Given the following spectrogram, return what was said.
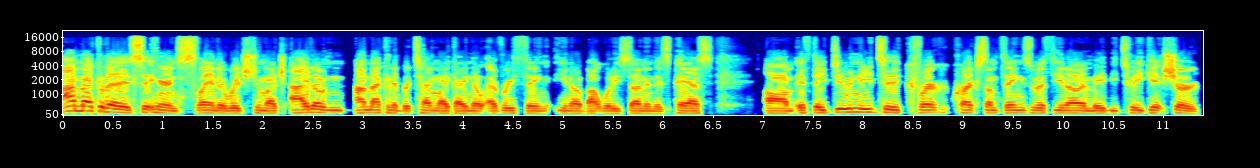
I'm not going to sit here and slander Ridge too much. I don't. I'm not going to pretend like I know everything, you know, about what he's done in his past. Um, if they do need to correct, correct some things with, you know, and maybe tweak it, sure,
